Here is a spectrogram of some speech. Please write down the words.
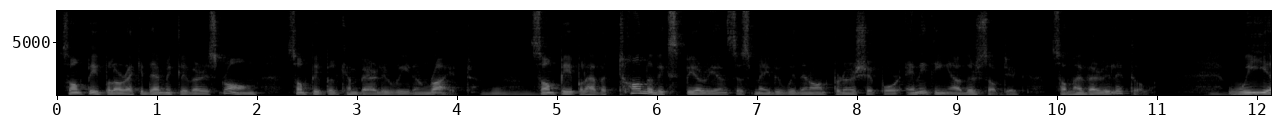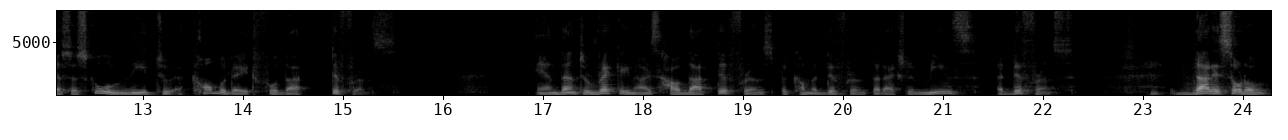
Some people are academically very strong, some people can barely read and write. Hmm. Some people have a ton of experiences, maybe within entrepreneurship or anything other subject, some have very little. Hmm. We as a school need to accommodate for that difference and then to recognize how that difference become a difference that actually means a difference. Hmm. That is sort of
